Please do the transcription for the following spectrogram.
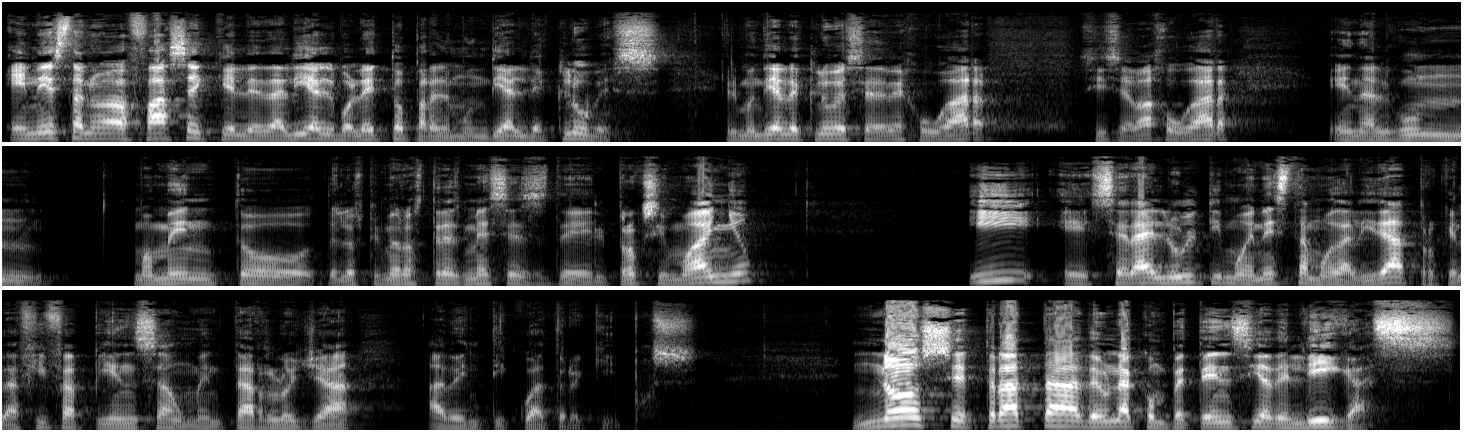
en esta nueva fase que le daría el boleto para el Mundial de Clubes. El Mundial de Clubes se debe jugar, si se va a jugar, en algún momento de los primeros tres meses del próximo año y eh, será el último en esta modalidad porque la FIFA piensa aumentarlo ya a 24 equipos. No se trata de una competencia de ligas,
